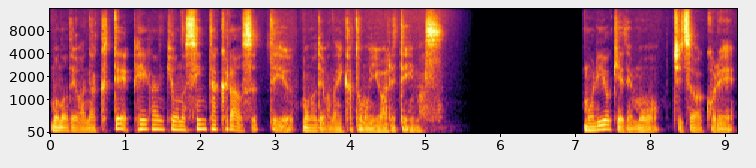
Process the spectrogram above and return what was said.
ものではなくて、ペーガン教のシンタクラウスっていうものではないかとも言われています。森尾家でも実はこれ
